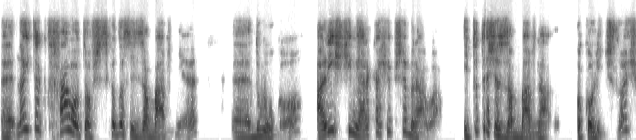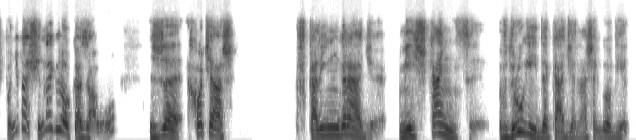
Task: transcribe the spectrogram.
E, no i tak trwało to wszystko dosyć zabawnie, e, długo, a liścimiarka się przebrała. I to też jest zabawna okoliczność, ponieważ się nagle okazało, że chociaż w Kaliningradzie mieszkańcy w drugiej dekadzie naszego wieku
